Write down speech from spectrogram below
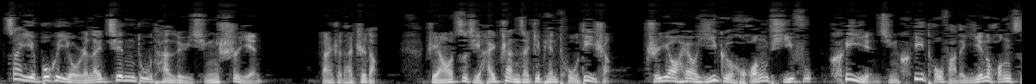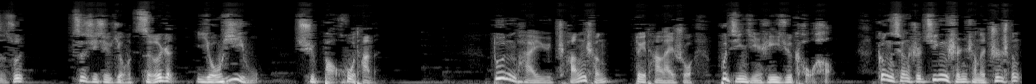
再也不会有人来监督他履行誓言。但是他知道。”只要自己还站在这片土地上，只要还有一个黄皮肤、黑眼睛、黑头发的炎黄子孙，自己就有责任、有义务去保护他们。盾牌与长城对他来说不仅仅是一句口号，更像是精神上的支撑。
